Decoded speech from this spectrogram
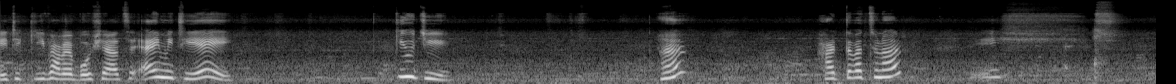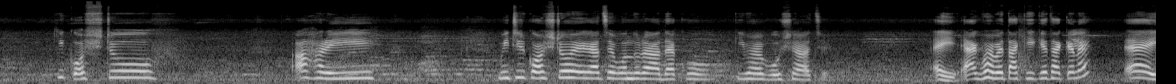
এইটি কীভাবে বসে আছে? এই মিঠি, এই। কিউচি হ্যাঁ? হাঁটতে পারছ না আর? কি কষ্ট। আহারে। মিঠির কষ্ট হয়ে গেছে বন্ধুরা দেখো কীভাবে বসে আছে। এই একভাবে তাকিয়ে কে থাকেলে এই।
